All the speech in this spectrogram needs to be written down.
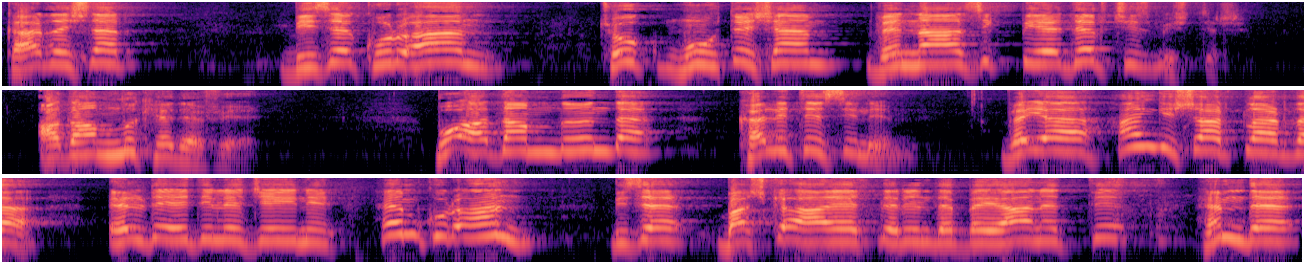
Kardeşler bize Kur'an çok muhteşem ve nazik bir hedef çizmiştir. Adamlık hedefi. Bu adamlığın da kalitesini veya hangi şartlarda elde edileceğini hem Kur'an bize başka ayetlerinde beyan etti hem de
